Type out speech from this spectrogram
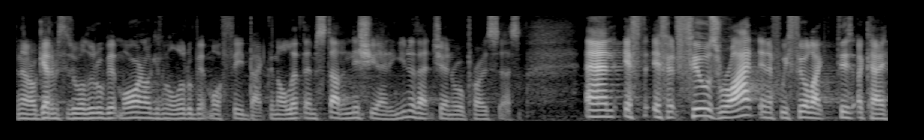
And then I'll get them to do a little bit more, and I'll give them a little bit more feedback. Then I'll let them start initiating. You know that general process. And if, if it feels right, and if we feel like this, okay,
